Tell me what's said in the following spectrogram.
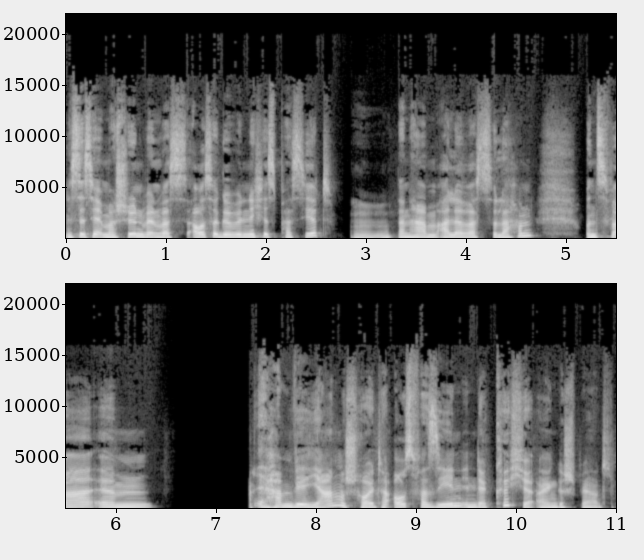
ist es ja immer schön, wenn was Außergewöhnliches passiert. Mhm. Dann haben alle was zu lachen. Und zwar ähm, haben wir Janusz heute aus Versehen in der Küche eingesperrt.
